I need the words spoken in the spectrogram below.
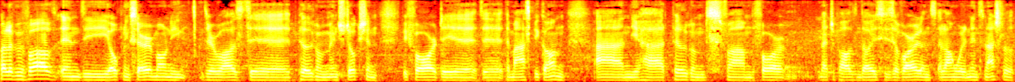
Well, I've been involved in the opening ceremony. There was the pilgrim introduction before the, the, the Mass begun, and you had pilgrims from the four metropolitan dioceses of Ireland, along with an international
